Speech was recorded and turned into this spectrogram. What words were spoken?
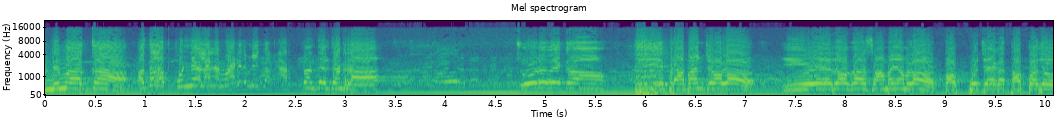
పుణ్యమా అక్క? అసలు పుణ్యాలన్న మాట మీకు అర్థం తెలుసండ్రా చూడు విక్రమ్ ఈ ప్రపంచంలో ఏదో ఒక సమయంలో తప్పు చేయక తప్పదు.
